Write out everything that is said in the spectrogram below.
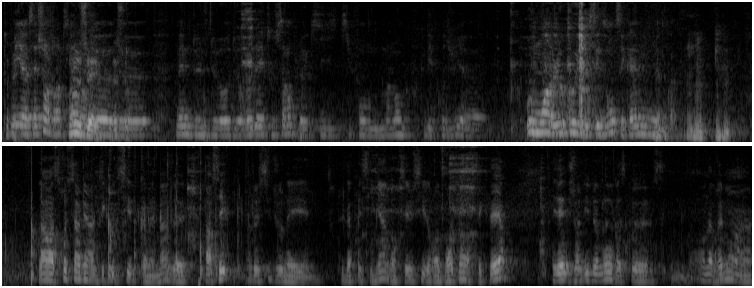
Tout à fait. Mais euh, ça change, hein, parce qu'il y a Oui, plein c'est- de- de- même de, de- de relais tout simples qui, qui font maintenant des produits euh, au moins locaux et de saison, c'est quand même minimum. Quoi. Mhm, mhm. Là, on va se resservir un petit coup de cidre quand même. hein, de- Alors, c'est le cidre, j'en ai... tu l'apprécies bien, donc c'est le cidre breton, c'est clair. Et j'en dis deux mots parce que on a vraiment un,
